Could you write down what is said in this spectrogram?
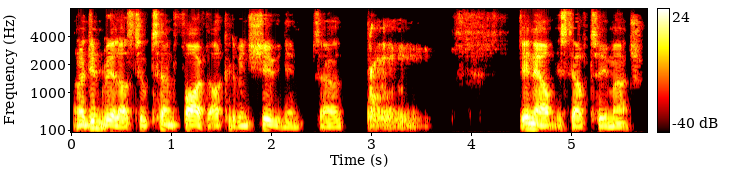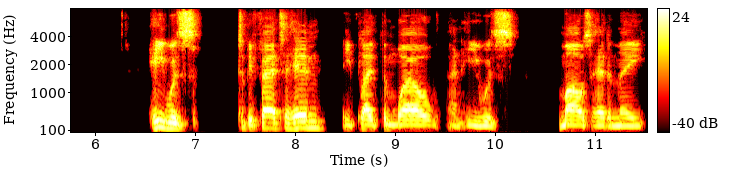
and I didn't realise till turn five that I could have been shooting him. So didn't help himself too much. He was, to be fair to him, he played them well, and he was miles ahead of me.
